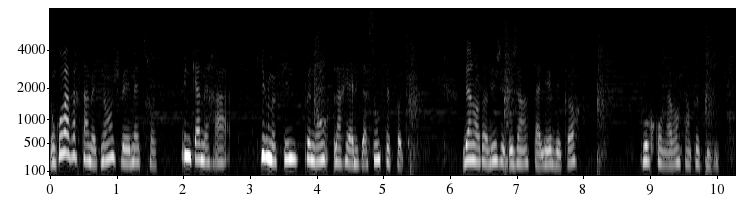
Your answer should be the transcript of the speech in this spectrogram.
Donc on va faire ça maintenant. Je vais mettre une caméra qui me filme pendant la réalisation de cette photo. Bien entendu, j'ai déjà installé le décor pour qu'on avance un peu plus vite.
